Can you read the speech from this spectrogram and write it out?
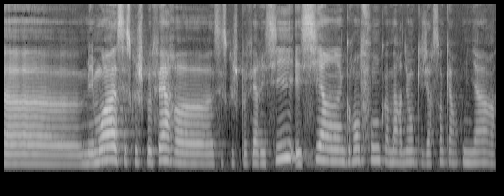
Euh, mais moi, c'est ce que je peux faire, euh, c'est ce que je peux faire ici. Et si un grand fonds comme Ardian qui gère 140 milliards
